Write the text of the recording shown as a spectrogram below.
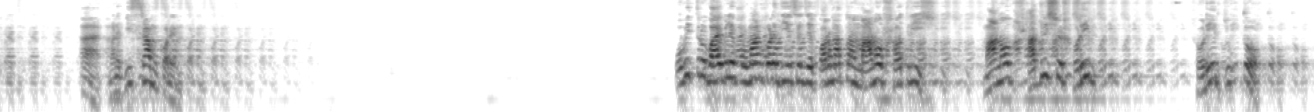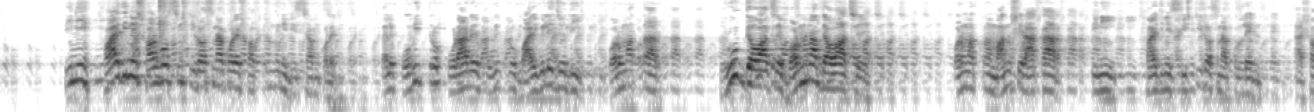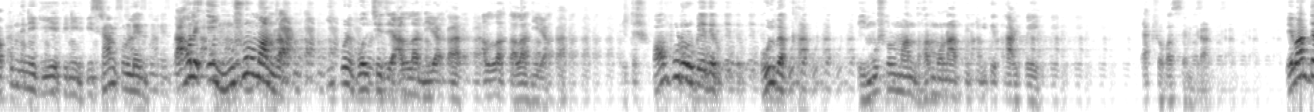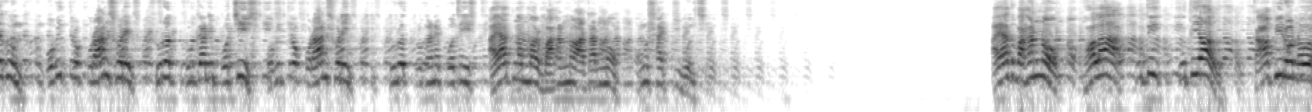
হ্যাঁ মানে বিশ্রাম করেন। পবিত্র বাইবেলে প্রমাণ করে দিয়েছে যে পরমাত্মা মানব সদৃশ, মানব সাদৃশ্য শরীর শরীর যুক্ত তিনি ছয় দিনে সর্বসৃষ্টি রচনা করে, সপ্তম দিনে বিশ্রাম করেন। তাহলে পবিত্র কোরআনে পবিত্র বাইবেলে যদি পরমাত্মার রূপ দেওয়া আছে, বর্ণনা দেওয়া আছে, পরমাত্মা মানুষের আকার, তিনি ছয় দিনে সৃষ্টি রচনা করলেন, আর সপ্তম দিনে গিয়ে তিনি বিশ্রাম করলেন, তাহলে এই মুসলমানরা কি করে বলছে যে আল্লাহ নিরাকার, আল্লাহ তালা নিরাকার? এটা সম্পূর্ণরূপে এদের ভুল ব্যাখ্যা। এই মুসলমান ধর্ম না পৃথিবীতে থাকবে। একশো পার্সেন্ট এবার দেখুন, পবিত্র কোরআন শরীফ, সুরত ফুলকানি পঁচিশ, পবিত্র কোরআন শরীফ, সুরত ফুলকানি পঁচিশ, আয়াত নম্বর বাহান্ন, আটান্ন উনষাট কি বলছে? আয়াত বাহান্ন ফলা তুতি তুতিয়াল ও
